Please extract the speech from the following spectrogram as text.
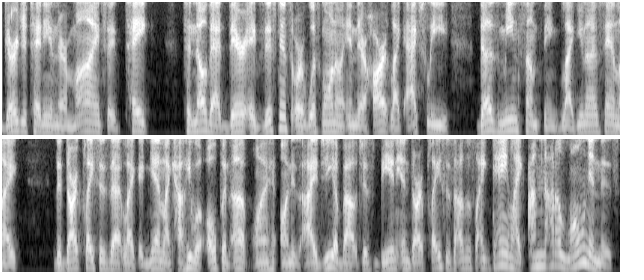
gurgitating in their mind to take to know that their existence or what's going on in their heart like actually does mean something like you know what i'm saying like the dark places that like again like how he will open up on on his IG about just being in dark places. I was just like, dang, like I'm not alone in this.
